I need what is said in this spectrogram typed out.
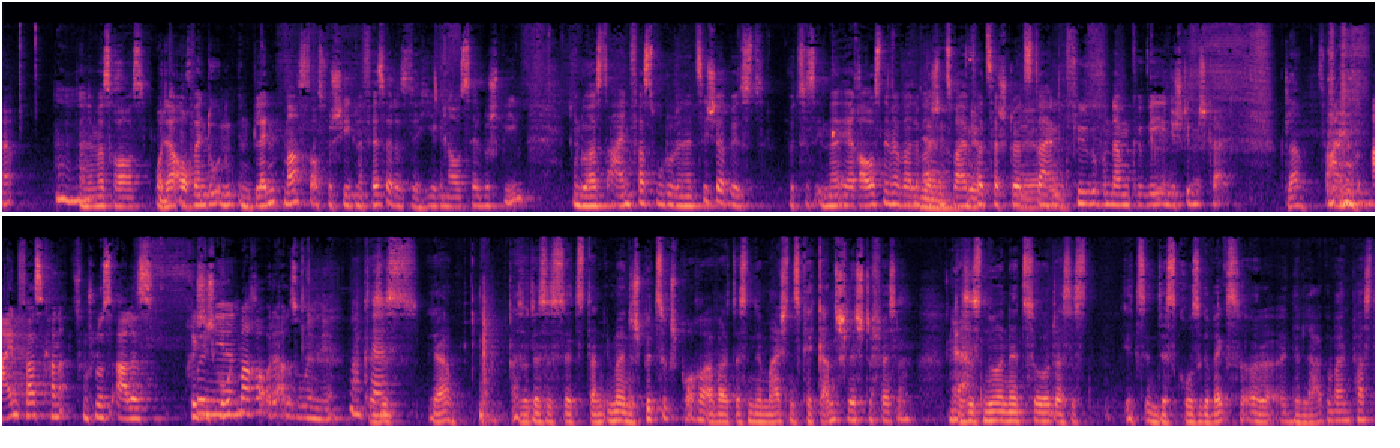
Ja. Dann nehmen wir es raus. Oder auch wenn du einen Blend machst aus verschiedenen Fässern, das ist ja hier genau dasselbe Spiel, und du hast ein Fass, wo du dir nicht sicher bist, würdest du es immer eher rausnehmen, weil du weißt, im Zweifel zerstört dein Gefüge von deinem Cuvée in die Stimmigkeit. Klar. So ein, ein Fass kann zum Schluss alles richtig Ruinieren. gut machen oder alles ruinieren. Okay. Das ist, ja, also das ist jetzt dann immer in der Spitze gesprochen, aber das sind ja meistens keine ganz schlechte Fässer. Das Ja. ist nur nicht so, dass es jetzt in das große Gewächs oder in den Lagerwein passt.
